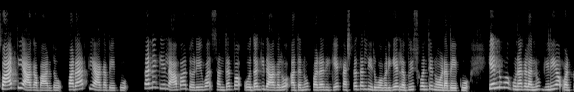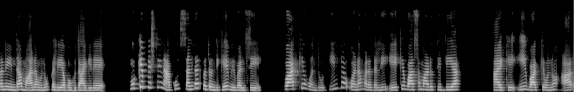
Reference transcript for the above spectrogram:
ಸ್ವಾರ್ಥಿ ಆಗಬಾರದು ಪರಾರ್ಥಿ ಆಗಬೇಕು ತನಗೆ ಲಾಭ ದೊರೆಯುವ ಸಂದರ್ಭ ಒದಗಿದಾಗಲೂ ಅದನ್ನು ಪರರಿಗೆ ಕಷ್ಟದಲ್ಲಿರುವವರಿಗೆ ಲಭಿಸುವಂತೆ ನೋಡಬೇಕು ಎನ್ನುವ ಗುಣಗಳನ್ನು ಗಿಳಿಯ ವರ್ತನೆಯಿಂದ ಮಾನವನು ಕಲಿಯಬಹುದಾಗಿದೆ. ಮುಖ್ಯ ಪ್ರಶ್ನೆ ನಾಲ್ಕು, ಸಂದರ್ಭದೊಂದಿಗೆ ವಿವರಿಸಿ. ವಾಕ್ಯ ಒಂದು ಇಂದ ಒಣ ಮರದಲ್ಲಿ ಏಕೆ ವಾಸ ಮಾಡುತ್ತಿದ್ದೀಯಾ? ಆಯ್ಕೆ, ಈ ವಾಕ್ಯವನ್ನು ಆರ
